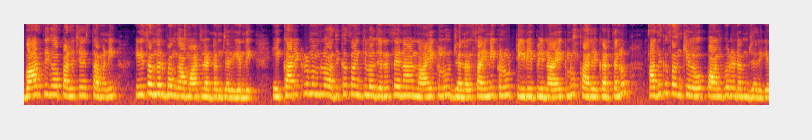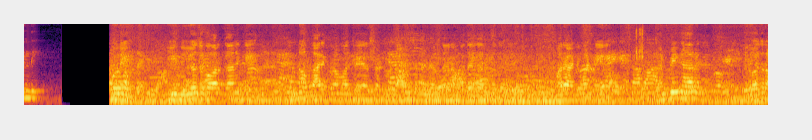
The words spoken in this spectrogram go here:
వారధిగా పనిచేస్తామని ఈ సందర్భంగా మాట్లాడడం జరిగింది. ఈ కార్యక్రమంలో అధిక సంఖ్యలో జనసేన నాయకులు జన సైనికులు టీడీపీ నాయకులు కార్యకర్తలు అధిక సంఖ్యలో పాల్గొనడం జరిగింది. ఈ నియోజకవర్గానికి ఎన్నో కార్యక్రమాలు చేయాల్సినటువంటి అవసరం ఎంతైనా ఉదయ్ గారికి మరి అటువంటి ఎంపీ గారు ఈ రోజున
